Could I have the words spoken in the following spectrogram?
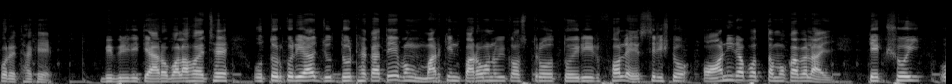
করে থাকে। বিবৃতিতে আরও বলা হয়েছে, উত্তর কোরিয়া যুদ্ধ ঠেকাতে এবং মার্কিন পারমাণবিক অস্ত্র তৈরির ফলে সৃষ্ট অনিরাপত্তা মোকাবেলায় টেকসই ও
